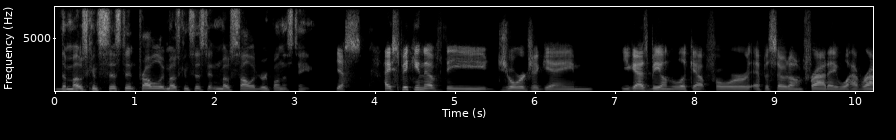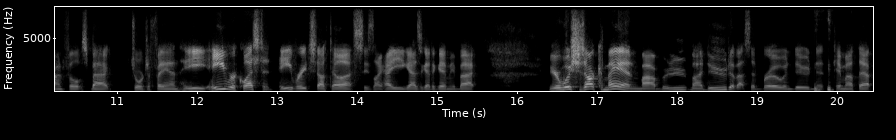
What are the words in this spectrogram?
the most consistent, probably most consistent and most solid group on this team. Yes. Hey, speaking of the Georgia game, you guys be on the lookout for episode on Friday. We'll have Ryan Phillips back, Georgia fan. He he requested, he reached out to us. He's like, Hey, you guys got to get me back. Your wish is our command, my dude, my dude. I about said bro and dude, and it came out that.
